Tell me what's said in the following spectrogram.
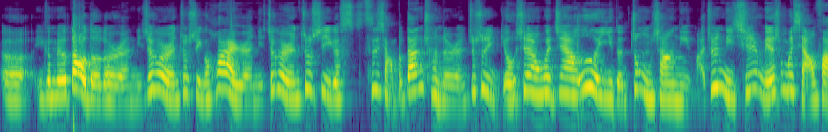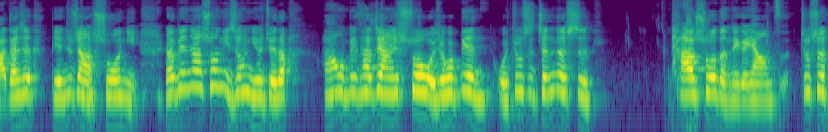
呃，一个没有道德的人，你这个人就是一个坏人，你这个人就是一个思想不单纯的人，就是有些人会这样恶意的重伤你嘛，就是你其实没什么想法，但是别人就这样说你，然后别人这样说你之后，你就觉得啊，我被他这样一说，我就会变，我就是真的是他说的那个样子，就是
